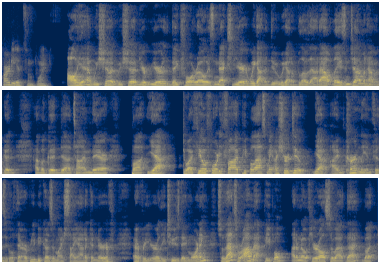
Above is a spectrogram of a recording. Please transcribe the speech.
party at some point. Oh yeah, we should. We should. Your your the big four zero is next year. We got to do. We got to blow that out, ladies and gentlemen. Have a good have a good uh, time there. But yeah, do I feel 45? People ask me. I sure do. Yeah, I'm currently in physical therapy because of my sciatica nerve every early Tuesday morning. So that's where I'm at, people. I don't know if you're also at that, but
